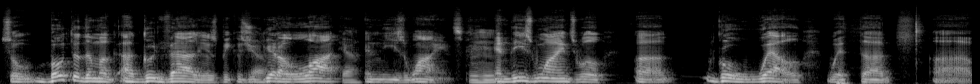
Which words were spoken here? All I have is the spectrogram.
so both of them are, are good values because you get a lot Yeah. Mm-hmm. in these wines, and these wines will uh, go well with uh, uh,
